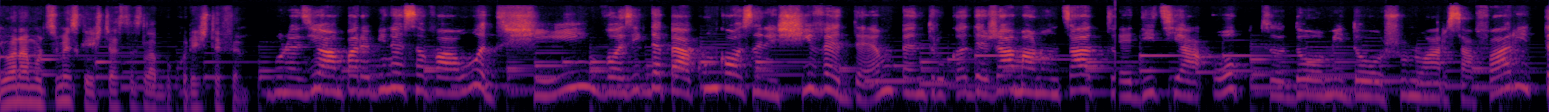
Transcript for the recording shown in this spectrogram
Ioana, mulțumesc că ești astăzi la București FM. Bună ziua, îmi pare bine să vă aud și vă zic de pe acum că o să ne și vedem, pentru că deja am anunțat ediția 8 2021 Art Safari, 13-23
